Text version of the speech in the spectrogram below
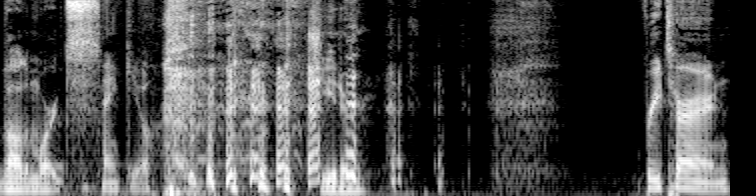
Voldemort's. Thank you. Cheater. Return.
